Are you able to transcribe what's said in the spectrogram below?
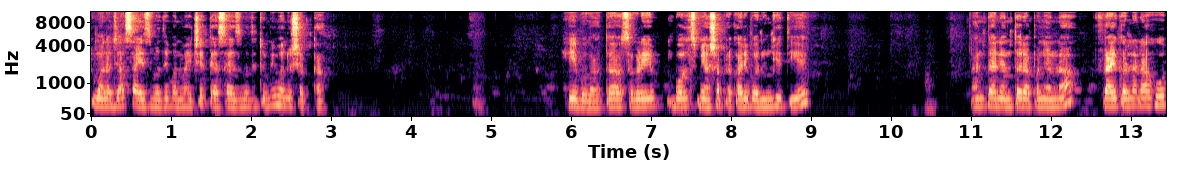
तुम्हाला ज्या साईजमध्ये बनवायचे त्या साईजमध्ये तुम्ही बनवू शकता. हे बघा आता सगळे बॉल्स मी अशा प्रकारे बनवून घेते आणि त्यानंतर आपण यांना फ्राय करणार आहोत.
